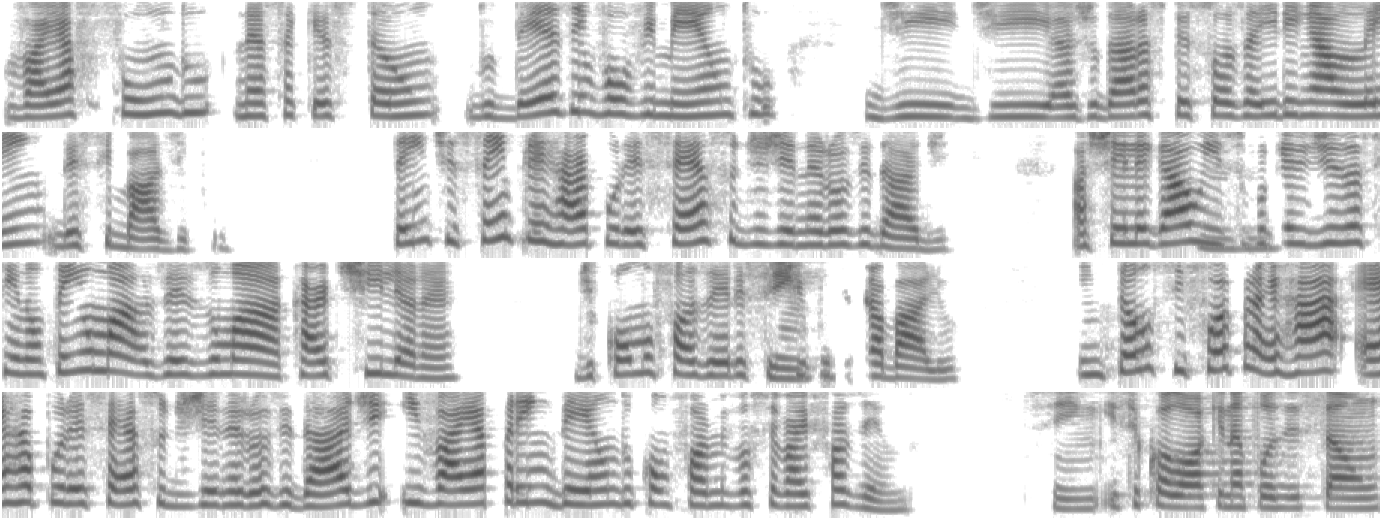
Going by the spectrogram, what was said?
vai a fundo nessa questão do desenvolvimento, de, de ajudar as pessoas a irem além desse básico. Tente sempre errar por excesso de generosidade Achei legal isso, uhum. porque ele diz assim, não tem uma, às vezes uma cartilha, né, de como fazer esse Sim. tipo de trabalho. Então, se for para errar, erra por excesso de generosidade e vai aprendendo conforme você vai fazendo. Sim, e se coloque na posição,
